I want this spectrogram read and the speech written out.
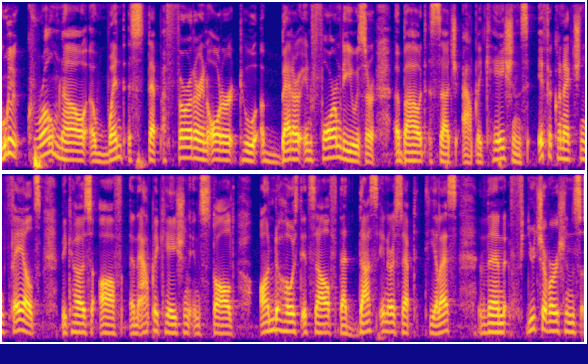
Google Chrome now went a step further in order to better inform the user about such applications. If a connection fails because of an application installed on the host itself that does intercept TLS, then future versions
